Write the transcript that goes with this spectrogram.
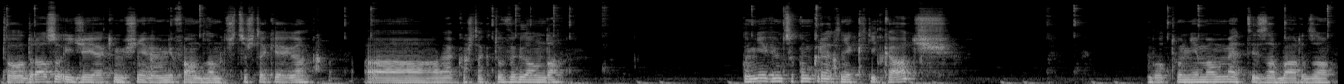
To od razu idzie jakimś, nie wiem, Newfoundland czy coś takiego. A jakoś tak tu wygląda. Nie wiem co konkretnie klikać. Bo tu nie ma mety za bardzo.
